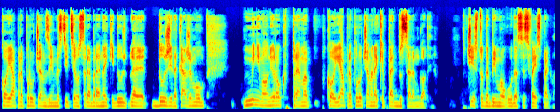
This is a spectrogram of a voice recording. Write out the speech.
koji ja preporučujem za investicije u srebra je neki duž, e, duži, da kažemo, minimalni rok prema koji ja preporučujem je neke 5 do 7 godina. čisto da bi mogu da se sve ispegla.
